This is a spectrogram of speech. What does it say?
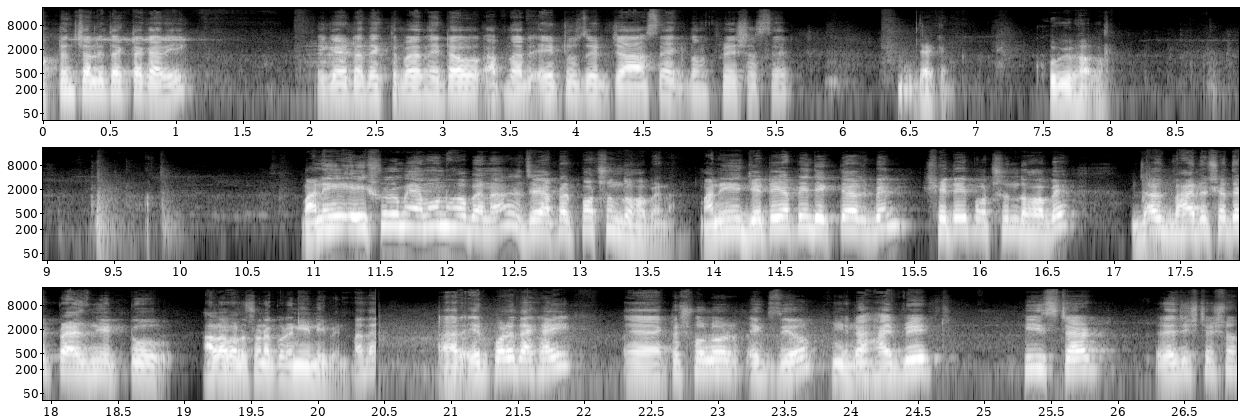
অকটেন চালিত একটা গাড়ি। এই গাড়িটা দেখতে পারেন এটাও আপনার এ টু জেড যা আছে একদম ফ্রেশ আছে। দেখেন খুবই ভালো। মানে এই শোরুমে এমন হবে না যে আপনার পছন্দ হবে না। মানে যেটাই আপনি দেখতে আসবেন সেটাই পছন্দ হবে। জাস্ট ভাইদের সাথে প্রাইস নিয়ে একটু আলাপ আলোচনা করে নিয়ে নেবেন। মানে আর এরপরে দেখাই একটা ষোলোর এক্সিও এটা হাইব্রিড কি স্টার্ট রেজিস্ট্রেশন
